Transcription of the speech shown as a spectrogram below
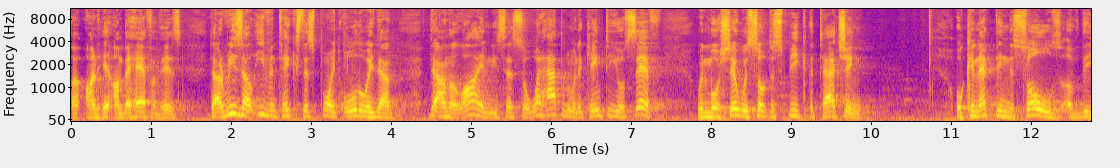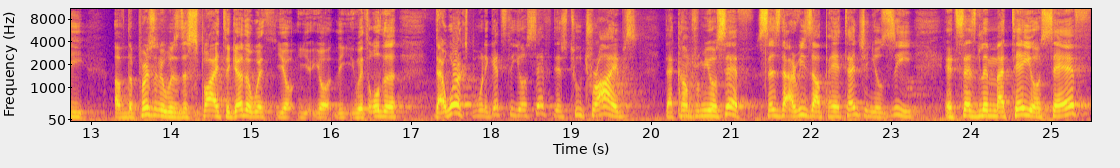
uh, on his, on behalf of his. The Arizal even takes this point all the way down down the line, he says, "So what happened when it came to Yosef, when Moshe was so to speak attaching?" or connecting the souls of the of the person who was the spy together with your, your the, with all the that works. But when it gets to Yosef, there's two tribes that come from Yosef. Says the Arizal, pay attention, you'll see. It says Limate Yosef,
